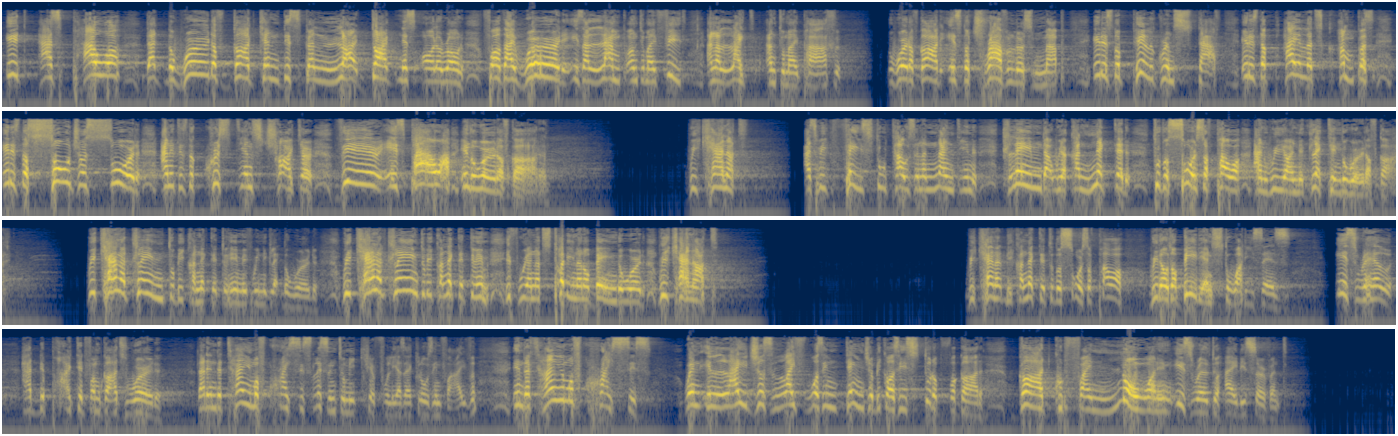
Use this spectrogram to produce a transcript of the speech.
It has power that the word of God can dispel darkness all around. For thy word is a lamp unto my feet and a light unto my path. The word of God is the traveler's map, it is the pilgrim's staff. It is the pilot's compass. It is the soldier's sword. And it is the Christian's charter. There is power in the Word of God. We cannot as we face 2019, claim that we are connected to the source of power and we are neglecting the Word of God. We cannot claim to be connected to Him if we neglect the Word. We cannot claim to be connected to Him if we are not studying and obeying the Word. We cannot. We cannot be connected to the source of power without obedience to what He says. Israel had departed from God's Word that in the time of crisis, listen to me carefully as I close in five. In the time of crisis, when Elijah's life was in danger because he stood up for God, God could find no one in Israel to hide his servant.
